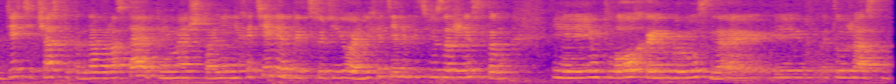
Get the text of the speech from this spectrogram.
дети часто, когда вырастают, понимают, что они не хотели быть судьей, они хотели быть визажистом, и им плохо, им грустно, и это ужасно.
